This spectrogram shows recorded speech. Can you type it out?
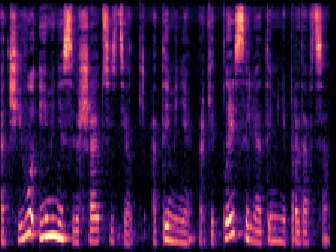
от чьего имени совершаются сделки? От имени маркетплейса или от имени продавца?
